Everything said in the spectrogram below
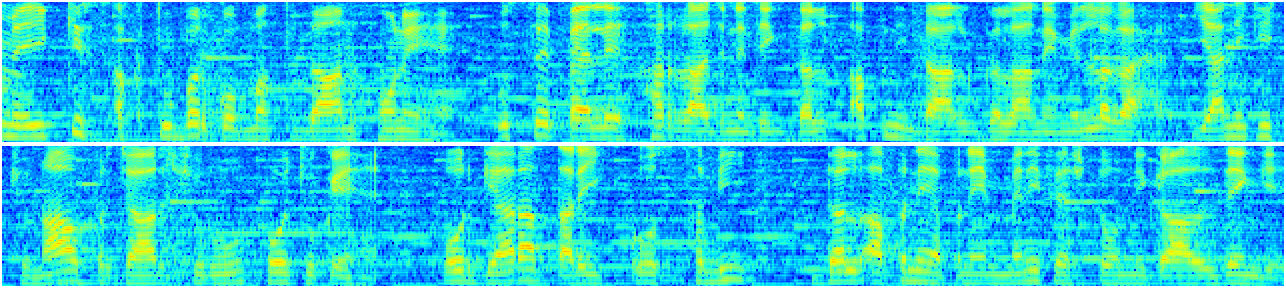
में 21 अक्टूबर को मतदान होने हैं। उससे पहले हर राजनीतिक दल अपनी दाल गलाने में लगा है, यानी कि चुनाव प्रचार शुरू हो चुके हैं और 11 तारीख को सभी दल अपने अपने मैनिफेस्टो निकाल देंगे।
